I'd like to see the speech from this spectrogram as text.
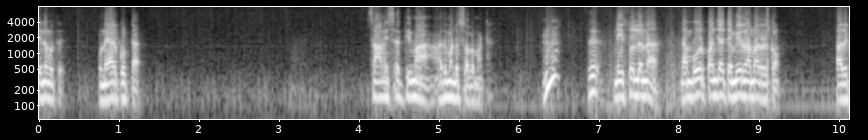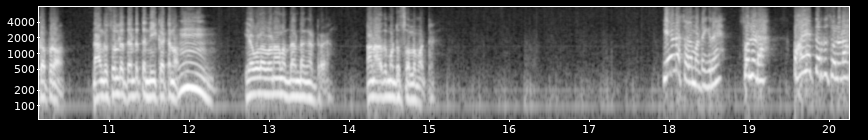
சின்னமுத்து உன்னை யார் கூப்பிட்டா? சாமி சத்தியமா அது மட்டும் சொல்ல மாட்டேன். நீ சொல்லுன்னா நம்ம ஊர் பஞ்சாயத்தை மீறின மாதிரி இருக்கும். அதுக்கப்புறம் நாங்க சொல்ற தண்டத்தை நீ கட்டணும். எவ்வளவு வேணாலும் தண்டம் கட்டுறேன். ஆனா அது மட்டும் சொல்ல மாட்டேன். ஏன்டா சொல்ல மாட்டேங்கிற? சொல்லுடா. வாயை திறந்து சொல்லுடா.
